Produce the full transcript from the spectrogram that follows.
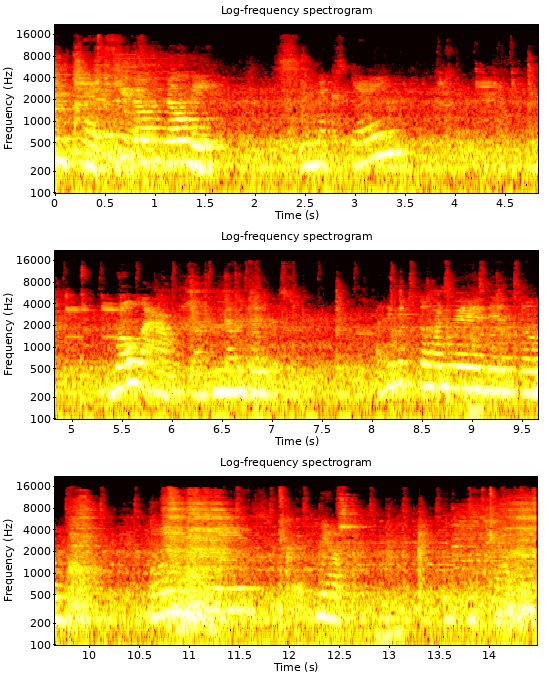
Okay. If you don't know me, Next game. Roll out. I've never done this. I think it's the one where there's those um, rolling trees. Yep. Mm-hmm.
